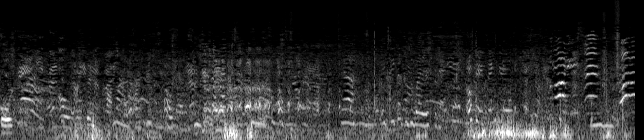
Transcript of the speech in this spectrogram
Board. Yeah, it's because of the weather today. Okay, thank you. Come on, Ethan! Run!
